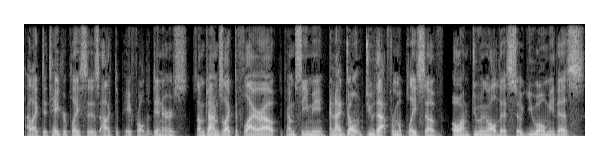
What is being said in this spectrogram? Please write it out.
I like to take her places. I like to pay for all the dinners. Sometimes I like to fly her out to come see me. And I don't do that from a place of, oh, I'm doing all this, so you owe me this.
